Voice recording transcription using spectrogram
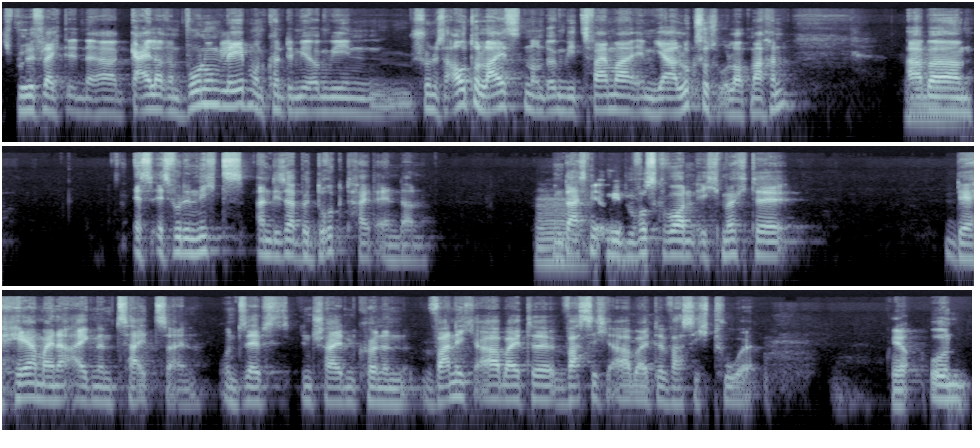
ich würde vielleicht in einer geileren Wohnung leben und könnte mir irgendwie ein schönes Auto leisten und irgendwie zweimal im Jahr Luxusurlaub machen. Aber mhm. es, es würde nichts an dieser Bedrücktheit ändern. Und da ist mir irgendwie bewusst geworden, ich möchte der Herr meiner eigenen Zeit sein und selbst entscheiden können, wann ich arbeite, was ich arbeite, was ich tue. Ja. Und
